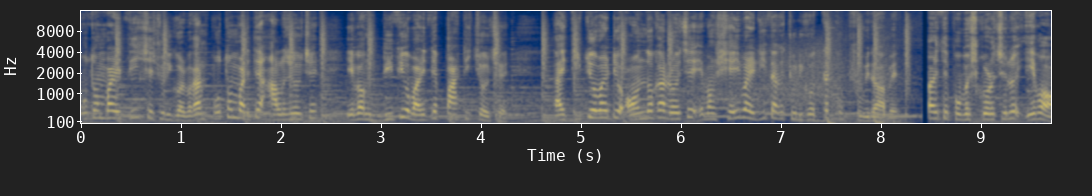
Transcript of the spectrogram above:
প্রথম বাড়িতেই সে চুরি করবে। কারণ প্রথম বাড়িতে আলো চলছে এবং দ্বিতীয় বাড়িতে পার্টি চলছে। তাই দ্বিতীয় বাড়িটি অন্ধকার রয়েছে এবং সেই বাড়িটি তাকে চুরি করতে খুব সুবিধা হবে। বাড়িতে প্রবেশ করেছিল এবং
